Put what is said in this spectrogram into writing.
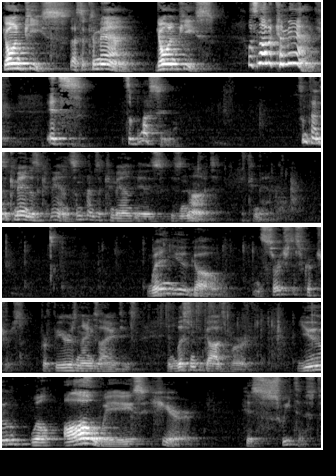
Go in peace. That's a command. Go in peace. Well, it's not a command, it's, it's a blessing. Sometimes a command is a command, sometimes a command is, is not a command. When you go and search the scriptures for fears and anxieties and listen to God's word, you will always hear his sweetest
